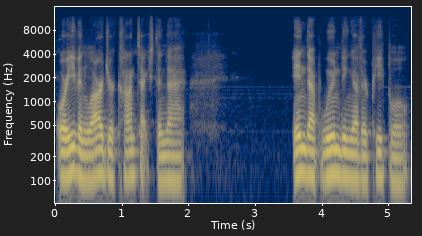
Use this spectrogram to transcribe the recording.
or even larger context than that end up wounding other people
